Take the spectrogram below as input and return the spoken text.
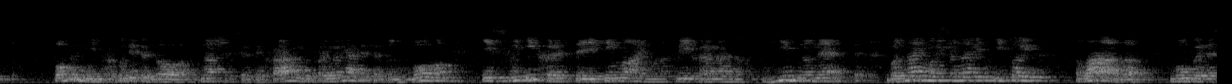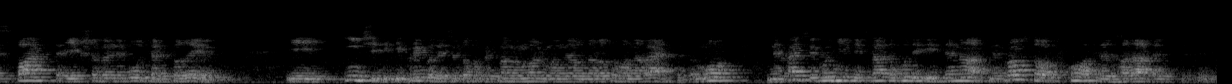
повинні приходити до наших святих храмів, примирятися тут з Богом і свої хрести, які маємо на своїх раменах, гідно нести. Бо знаємо, що навіть і той Лазар був би не спасся, якщо би не був терпеливим. І інші такі приклади Святого Письма ми можемо неодноразово навести. Тому нехай сьогоднішнє свято буде і для нас не просто вкотре згадати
